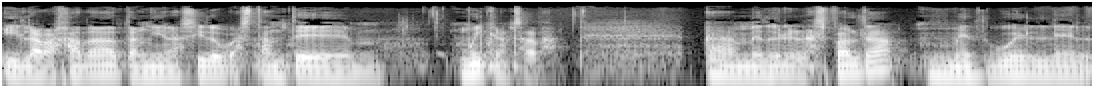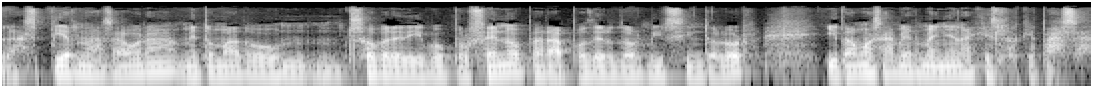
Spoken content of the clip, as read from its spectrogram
y la bajada también ha sido bastante muy cansada. Uh, me duele la espalda, me duelen las piernas ahora, me he tomado un sobre de ibuprofeno para poder dormir sin dolor y vamos a ver mañana qué es lo que pasa.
